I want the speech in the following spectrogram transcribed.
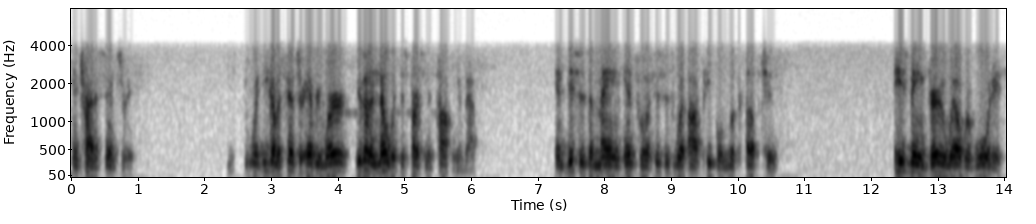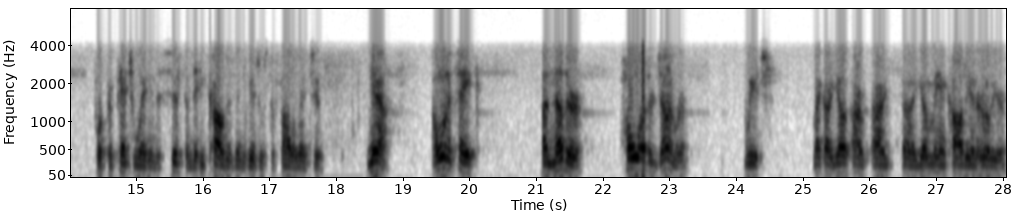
and try to censor it. When you're going to censor every word, you're going to know what this person is talking about. And this is the main influence. This is what our people look up to. He's being very well rewarded for perpetuating the system that he causes individuals to follow into. Now, I want to take another whole other genre, which, like our young our, our uh, young man called in earlier,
